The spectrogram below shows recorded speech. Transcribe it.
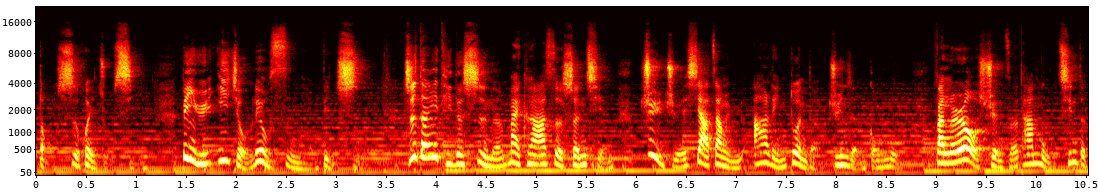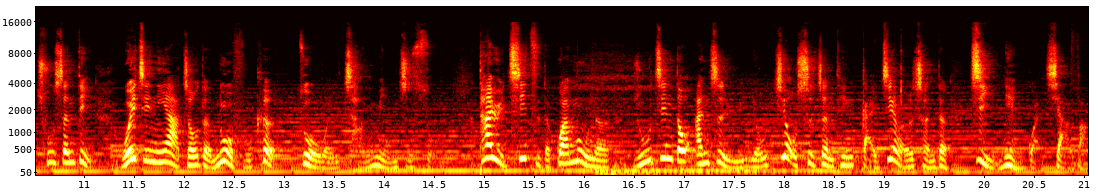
董事会主席，并于一九六四年病逝。值得一提的是呢，麦克阿瑟生前拒绝下葬于阿灵顿的军人公墓，反而哦选择他母亲的出生地维吉尼亚州的诺福克作为长眠之所。他与妻子的棺木呢，如今都安置于由旧市政厅改建而成的纪念馆下方。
